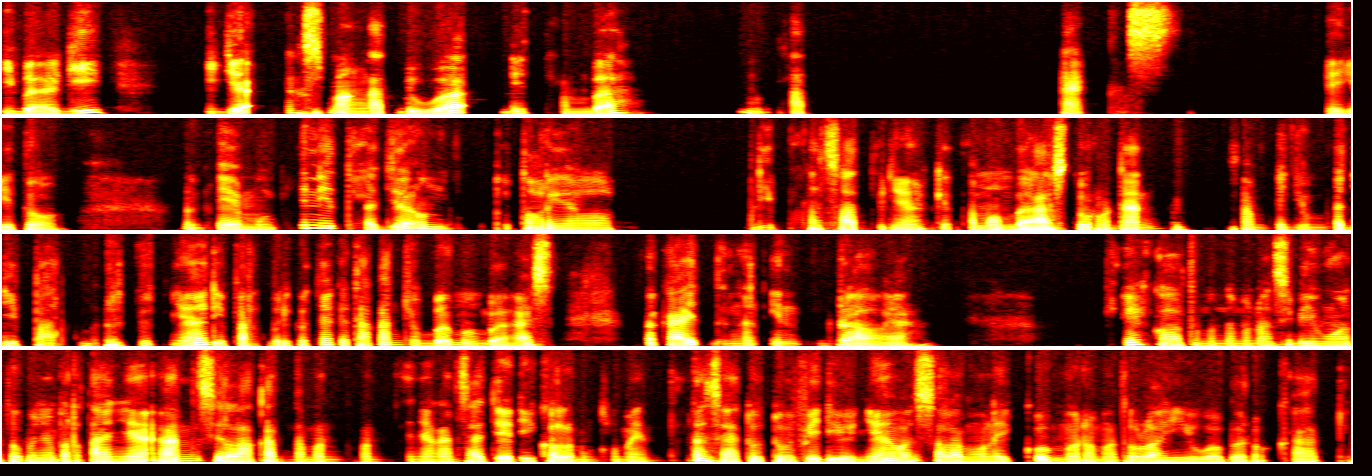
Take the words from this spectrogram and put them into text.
dibagi 3x pangkat 2 ditambah 4x. Kayak gitu. Oke, mungkin itu aja untuk tutorial di part satunya. Kita membahas turunan. Sampai jumpa di part berikutnya. Di part berikutnya kita akan coba membahas terkait dengan integral ya. Oke, kalau teman-teman masih bingung atau punya pertanyaan, silakan teman-teman tanyakan saja di kolom komentar. Saya tutup videonya. Wassalamualaikum warahmatullahi wabarakatuh.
